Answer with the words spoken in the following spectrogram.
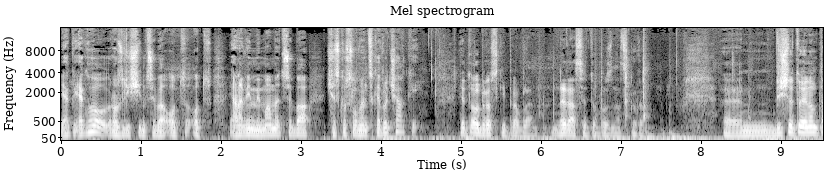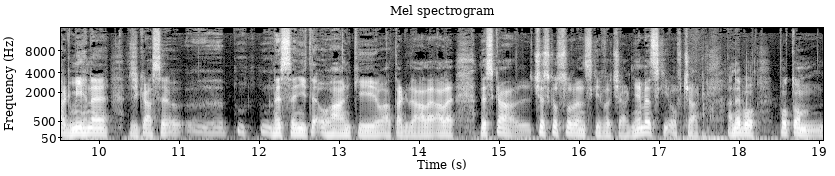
Jak, jak ho rozliším třeba od, od, já nevím, my máme třeba československé vlčáky. Je to obrovský problém. Nedá se to poznat skoro. Ehm, když se to jenom tak míhne, říká se, eh, neseníte ohánky jo, a tak dále, ale dneska československý vlčák, německý ovčák, anebo potom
